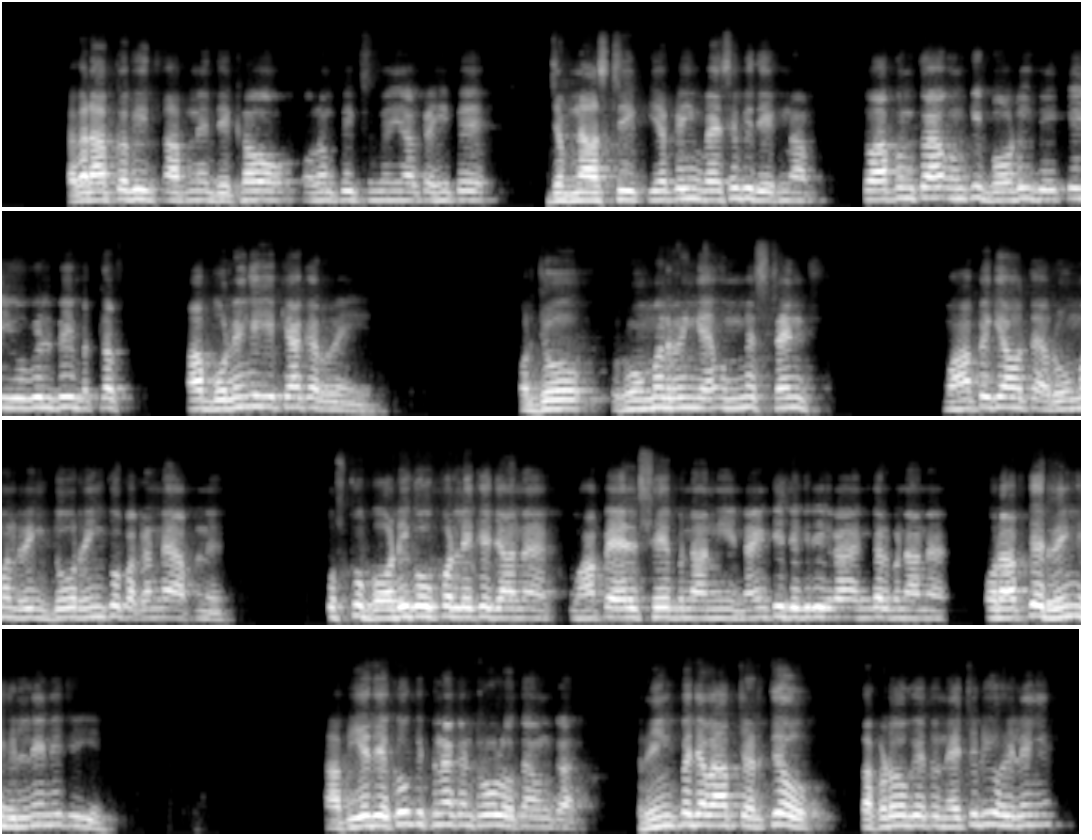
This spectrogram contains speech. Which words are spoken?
अगर आप कभी आपने देखा हो ओलंपिक्स में या कहीं पे जिमनास्टिक या कहीं वैसे भी देखना तो आप उनका, उनकी बॉडी देख के यू विल भी मतलब आप बोलेंगे ये क्या कर रहे हैं? और जो रोमन रिंग है, उनमें स्ट्रेंथ वहाँ पे क्या होता है? रोमन रिंग दो रिंग को पकड़ना है आपने। उसको बॉडी को ऊपर लेके जाना है। वहाँ पे एल शेप बनानी है 90 डिग्री का एंगल बनाना है। और आपके रिंग हिलने नहीं चाहिए। आप ये देखो कितना कंट्रोल होता है उनका। रिंग पे जब आप चढ़ते हो, पकड़ोगे तो नेचुरली वो हिलेंगे।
